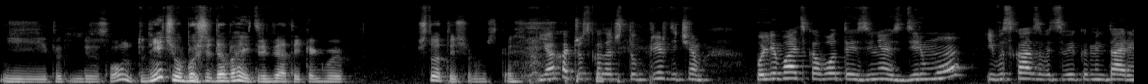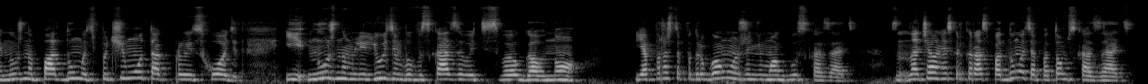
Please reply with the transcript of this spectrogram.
И тут, безусловно, тут нечего больше добавить, ребята, и как бы... Что ты еще можешь сказать? Я хочу сказать, что прежде чем поливать кого-то, извиняюсь, дерьмо, и высказывать свои комментарии, нужно подумать, почему так происходит, и нужным ли людям вы высказываете свое говно. Я просто по-другому уже не могу сказать. Сначала несколько раз подумать, а потом сказать.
